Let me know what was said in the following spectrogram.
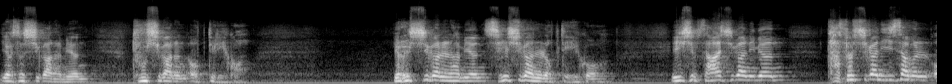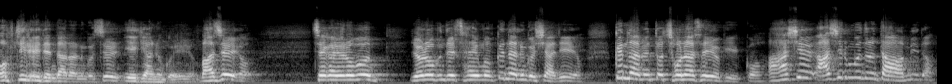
6시간 하면 2시간은 엎드리고 10시간을 하면 3시간을 엎드리고 24시간이면 5시간 이상을 엎드려야 된다는 것을 얘기하는 거예요. 맞아요. 제가 여러분, 여러분들 사역만 끝나는 것이 아니에요. 끝나면 또 전화 사역이 있고, 아시, 아시는 분들은 다 압니다.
